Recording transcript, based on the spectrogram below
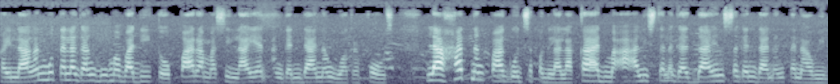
Kailangan mo talagang bumaba dito para masilayan ang ganda ng waterfalls. Lahat ng pagod sa paglalakad, maaalis talaga dahil sa ganda ng tanawin.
